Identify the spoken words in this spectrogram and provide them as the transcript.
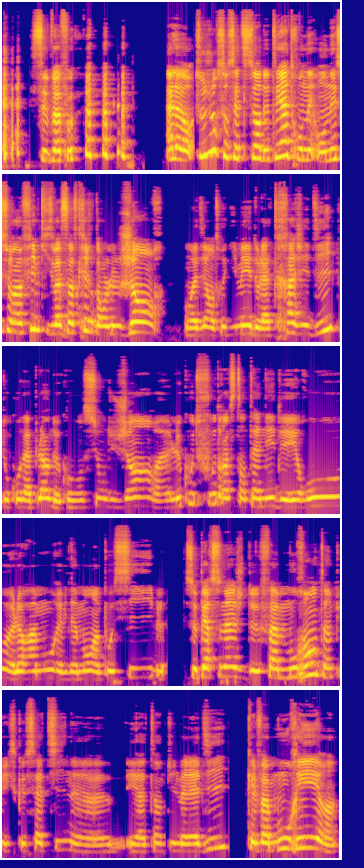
c'est pas faux. Alors, toujours sur cette histoire de théâtre, on est, on est sur un film qui va s'inscrire dans le genre on va dire entre guillemets, de la tragédie. Donc on a plein de conventions du genre, euh, le coup de foudre instantané des héros, euh, leur amour évidemment impossible, ce personnage de femme mourante, hein, puisque Satine euh, est atteinte d'une maladie, qu'elle va mourir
